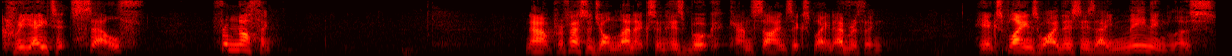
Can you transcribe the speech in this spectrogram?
create itself from nothing. Now, Professor John Lennox, in his book, Can Science Explain Everything, he explains why this is a meaningless,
